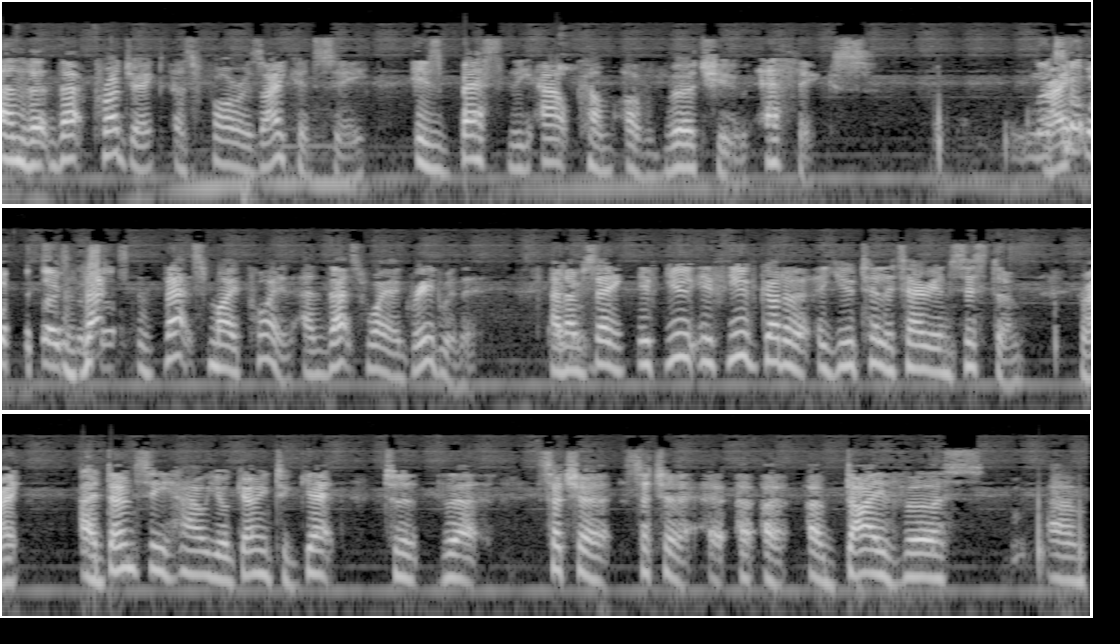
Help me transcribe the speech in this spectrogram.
And that that project, as far as I could see, is best the outcome of virtue ethics. that's right. not what they say. That's that's my point, and that's why I agreed with it. And I'm saying if you if you've got a, a utilitarian system, right, I don't see how you're going to get to the such a such a a, a, a diverse um,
